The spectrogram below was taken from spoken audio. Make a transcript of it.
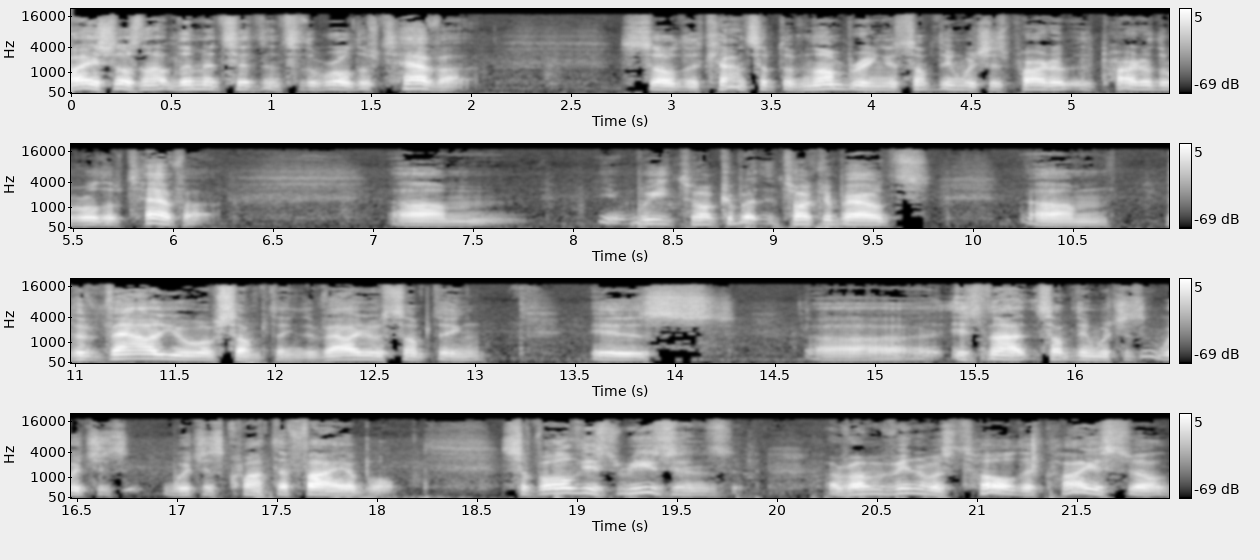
is not limited into the world of teva. So the concept of numbering is something which is part of part of the world of teva. Um, we talk about talk about um, the value of something. The value of something is uh, is not something which is which is which is quantifiable. So for all these reasons, Avinu was told that Klal Yisrael,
